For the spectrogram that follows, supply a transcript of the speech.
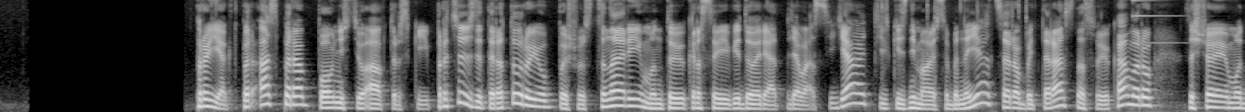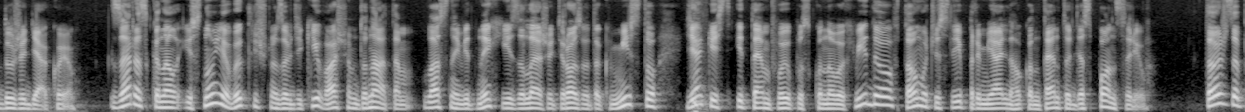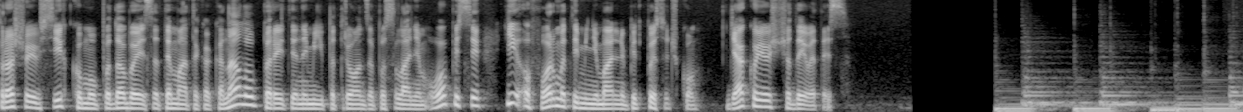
Проєкт Per Aspera повністю авторський. Працюю з літературою, пишу сценарії, монтую красивий відеоряд для вас. Я тільки знімаю себе не я, це робить Тарас на свою камеру, за що я йому дуже дякую. Зараз канал існує виключно завдяки вашим донатам. Власне, від них і залежить розвиток місту, якість і темп випуску нових відео, в тому числі преміального контенту для спонсорів. Тож запрошую всіх, кому подобається тематика каналу, перейти на мій Patreon за посиланням у описі і оформити мінімальну підписочку. Дякую, що дивитесь.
